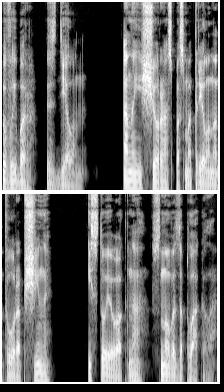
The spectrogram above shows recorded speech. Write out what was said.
Выбор сделан. Она еще раз посмотрела на двор общины и, стоя у окна, снова заплакала.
